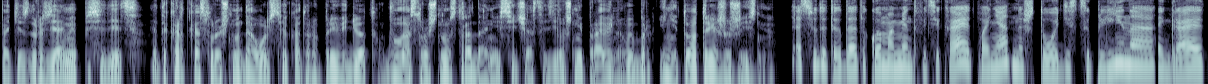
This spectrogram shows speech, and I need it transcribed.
пойти с друзьями посидеть, это краткосрочное удовольствие, которое приведет к долгосрочному страданию. Сейчас ты делаешь неправильный выбор и не то отрежешь жизни. Отсюда тогда такой момент вытекает. Понятно, что дисциплина играет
